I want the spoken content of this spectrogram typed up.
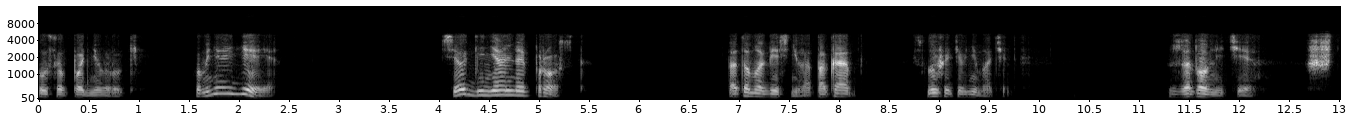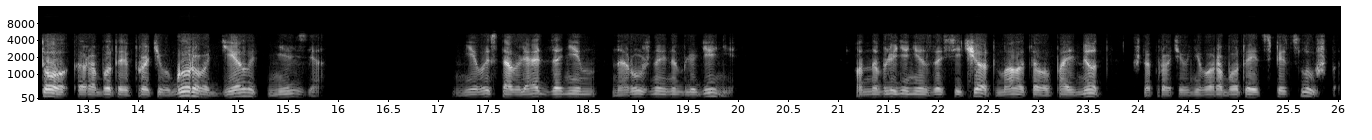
Усов поднял руки. У меня идея. Все гениально просто. Потом объясню, а пока слушайте внимательно. Запомните, что, работая против Гурова, делать нельзя. Не выставлять за ним наружное наблюдение. Он наблюдение засечет, мало того, поймет, что против него работает спецслужба.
